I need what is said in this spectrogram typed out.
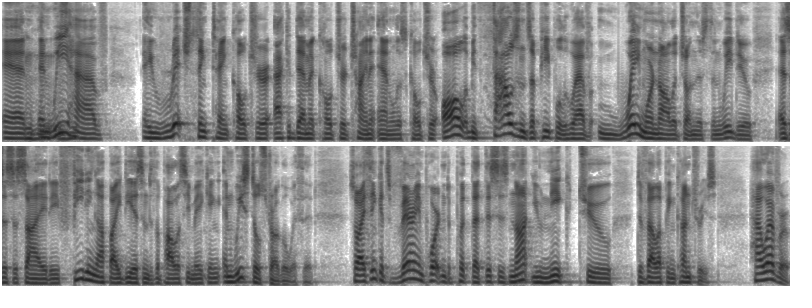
and mm-hmm, and we mm-hmm. have a rich think tank culture, academic culture, China analyst culture, all, I mean, thousands of people who have way more knowledge on this than we do as a society, feeding up ideas into the policymaking, and we still struggle with it. So I think it's very important to put that this is not unique to developing countries. However,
